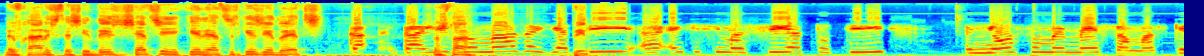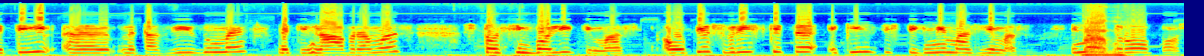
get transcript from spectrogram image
με ευχάριστες ειδήσεις. Έτσι, κυρία Τσερκεζίδου, έτσι. Κα- καλή Σωστά. εβδομάδα γιατί ε, έχει σημασία το τι νιώθουμε μέσα μας και τι ε, μεταδίδουμε με την άβρα μας στον συμπολίτη μας, ο οποίος βρίσκεται εκείνη τη στιγμή μαζί μας. Είναι Μπράβο. ο τρόπος.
